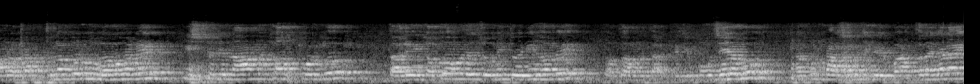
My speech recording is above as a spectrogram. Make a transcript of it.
আমরা প্রার্থনা করব ভগবানের, ঈশ্বরের নাম জপ করব তাহলে যত আমাদের জমি তৈরি হবে, তত আমরা তার কাছে পৌঁছে যাব। ঠাকুর মা স্বামীজি প্রার্থনা জানাই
